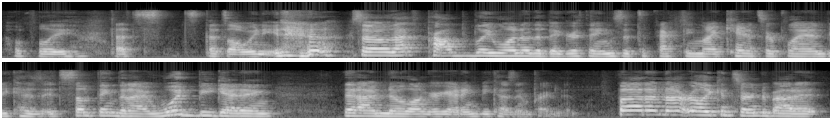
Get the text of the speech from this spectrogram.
hopefully that's that's all we need. so that's probably one of the bigger things that's affecting my cancer plan because it's something that I would be getting that I'm no longer getting because I'm pregnant. But I'm not really concerned about it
